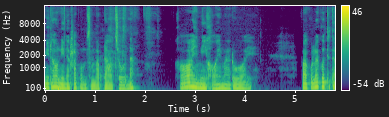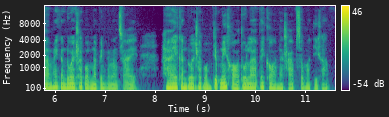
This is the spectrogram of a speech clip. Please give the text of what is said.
มีเท่านี้นะครับผมสำหรับดาวโจนนะ ขอให้มีขอให้มาด้วย ฝากกดไลค์กดติดตามให้กันด้วยครับผมนะเป็นกำลังใจให้กันด้วยครับผม คลิปนี้ขอตัวลาไปก่อนนะครับ สวัสดีครับ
